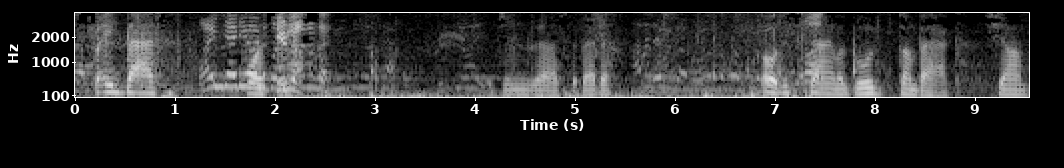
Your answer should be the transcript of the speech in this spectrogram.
Straight bat for six. Legend Raj, the batter. Oh, this time a good comeback. Shyam.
